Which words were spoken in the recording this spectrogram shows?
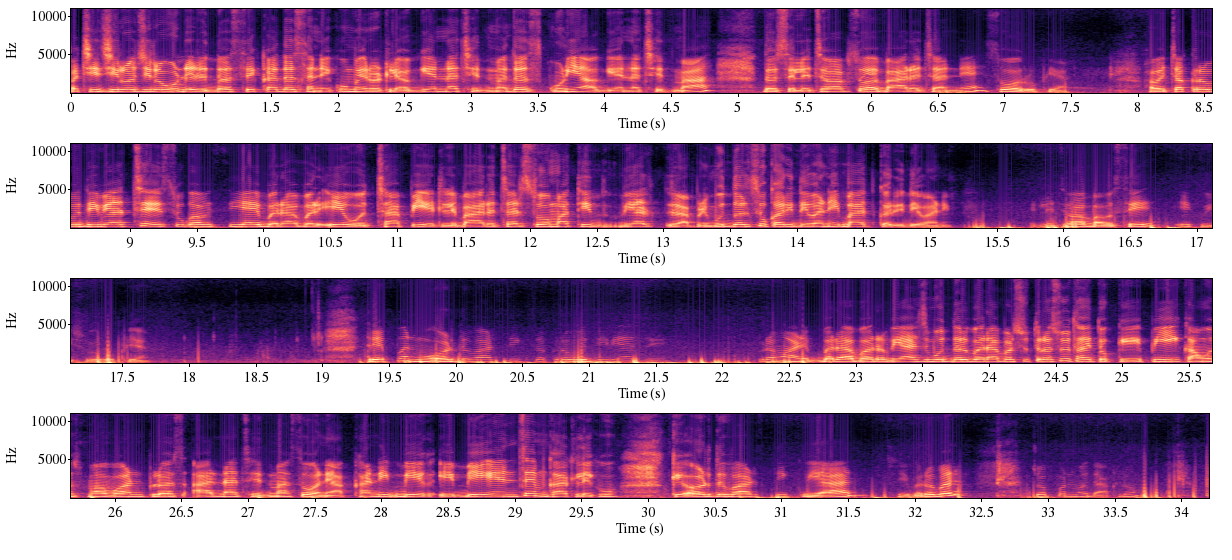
પછી જીરો જીરો ઉડે એટલે દસ એકા દસ અને એક ઉમેરો એટલે અગિયારના છેદમાં દસ ગુણ્યા અગિયારના છેદમાં દસ એટલે જવાબ શું હોય? બાર હજારને સો રૂપિયા. હવે ચક્રવૃદ્ધિ વ્યાજ છે, શું કહે? સીઆઈ બરાબર એ ઓછા પી એટલે બાર હજાર સોમાંથી વ્યાજ, આપણી મુદ્દલ શું કરી દેવાની? બાદ કરી દેવાની. એટલે જવાબ આવશે એકવીસો રૂપિયા. ત્રેપનમું, અર્ધવાર્ષિક ચક્રવૃદ્ધિ વ્યાજે પ્રમાણે બરાબર, વ્યાજ મુદ્દલ બરાબર સૂત્ર શું થાય? તો કે પી કાઉન્સમાં વન પ્લસ આરના છેદમાં સો અને આખાની બે, એ બે એન છે એમ ઘાત લખું, કે અર્ધવાર્ષિક વ્યાજ છે, બરોબર? ચોપનમો દાખલો.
